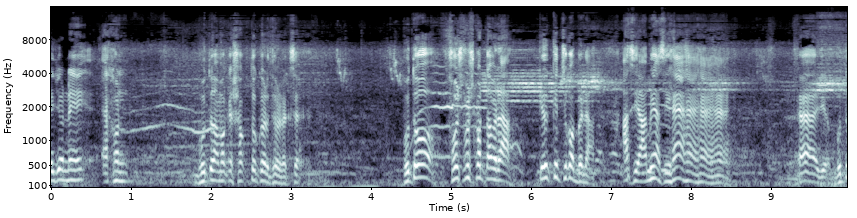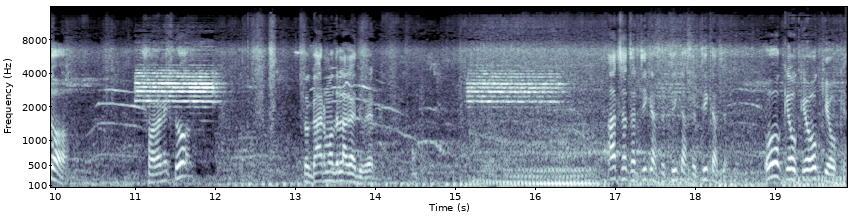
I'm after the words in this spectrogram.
এই জন্যে এখন ভূতো আমাকে শক্ত করে ধরে রাখছে। ভূতো, ফুসফুস করতে হবে না। কেউ কিচ্ছু করবে না। আসি, আমি আসি হ্যাঁ হ্যাঁ হ্যাঁ হ্যাঁ। হ্যাঁ যে, ভূতো, সরান একটু। তো গার মধ্যে লাগাই দেবেন। আচ্ছা আচ্ছা ঠিক আছে ঠিক আছে ঠিক আছে। ওকে ওকে ওকে ওকে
